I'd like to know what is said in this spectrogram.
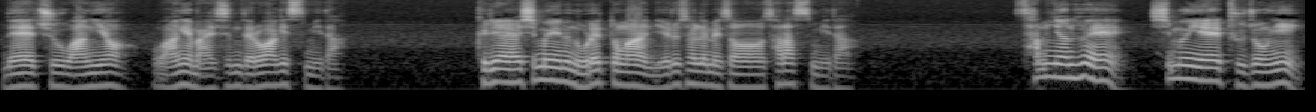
내 주 왕이여 왕의 말씀대로 하겠습니다. 그리하여 시므이는 오랫동안 예루살렘에서 살았습니다. 3년 후에 시므이의 두 종이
